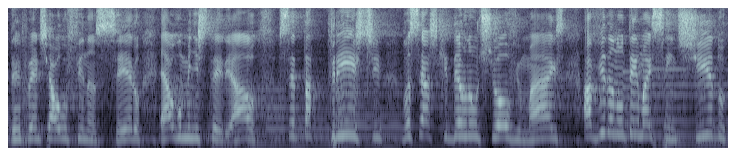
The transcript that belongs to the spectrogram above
de repente é algo financeiro, é algo ministerial. Você está triste, você acha que Deus não te ouve mais, a vida não tem mais sentido.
